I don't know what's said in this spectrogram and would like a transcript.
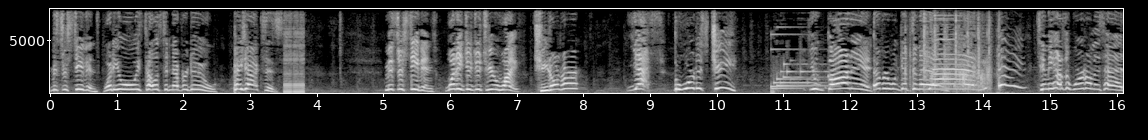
Mr. Stevens, what do you always tell us to never do? Pay taxes. Mr. Stevens, what did you do to your wife? Cheat on her? Yes! The word is cheat! You got it! Everyone gets an A! Yay! Timmy has a word on his head.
